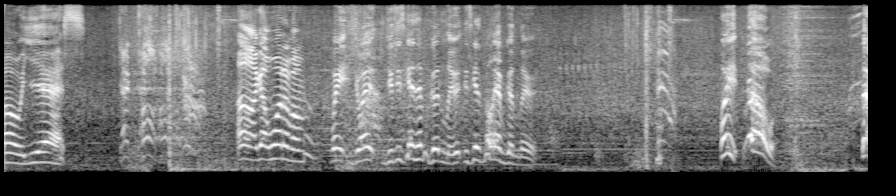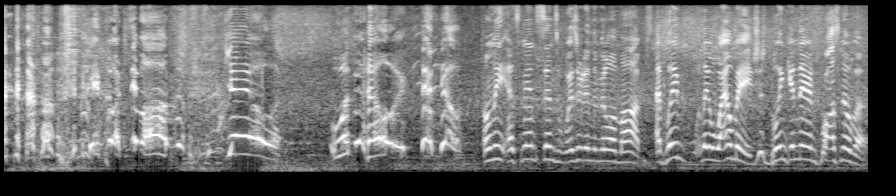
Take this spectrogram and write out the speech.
Oh yes. Oh, I got one of them. Wait, do I? Do these guys have good loot? These guys probably have good loot. Wait, no! he pushed him off! Gale! What the hell? Only S-Man sends wizard in the middle of mobs. I play like a wild mage. Just blink in there and frost nova.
